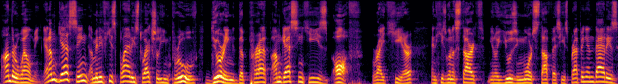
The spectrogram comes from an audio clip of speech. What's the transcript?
underwhelming. And I'm guessing, I mean, if his plan is to actually improve during the prep, I'm guessing he's off right here and he's gonna start, you know, using more stuff as he's prepping, and that is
